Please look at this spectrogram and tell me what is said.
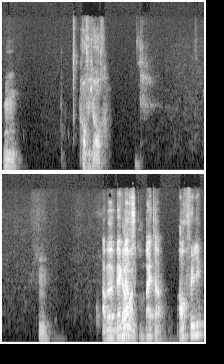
Hm. Hoffe ich auch. Hm. Aber wer ja, glaubst du weiter? Auch Philly?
